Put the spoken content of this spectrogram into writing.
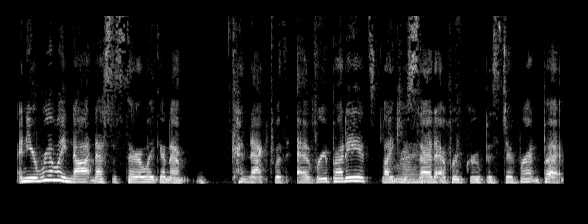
and you're really not necessarily going to connect with everybody. It's like you Right. Mm-hmm. said, every group is different, but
